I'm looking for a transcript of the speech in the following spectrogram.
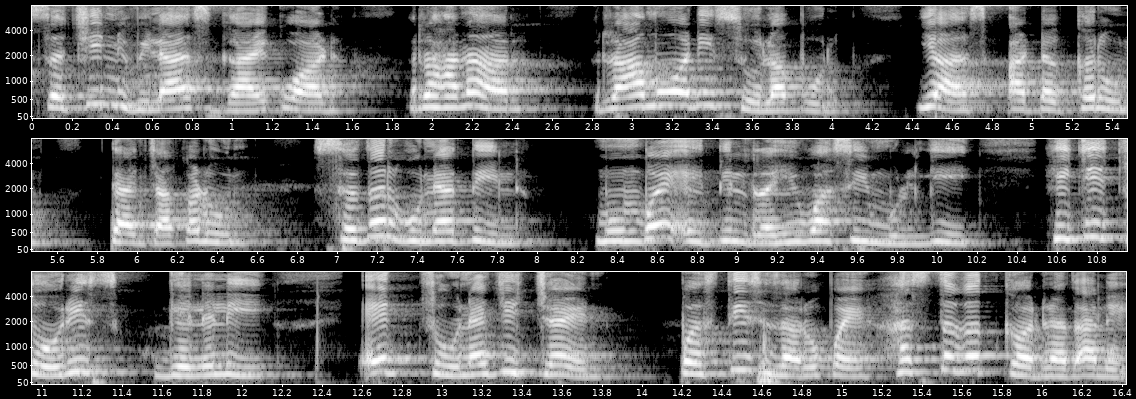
सचिन विलास गायकवाड राहणार रामवाडी सोलापूर यास अटक करून त्यांच्याकडून सदर गुन्ह्यातील मुंबई येथील रहिवासी मुलगी हिची चोरीस गेलेली एक सोन्याची चैन पस्तीस हजार रुपये हस्तगत करण्यात आले.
